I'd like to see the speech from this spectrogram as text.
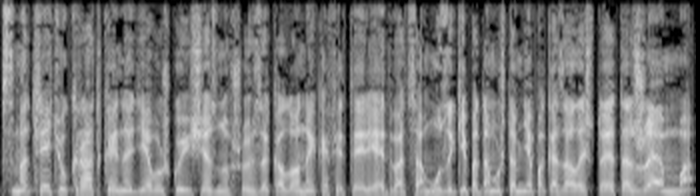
смотреть украдкой на девушку, исчезнувшую за колонной кафетерия Дворца музыки, потому что мне показалось, что это Жемма.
